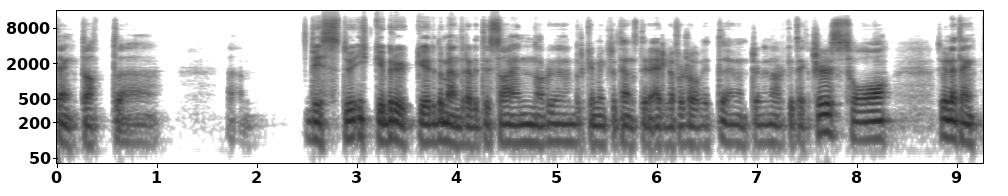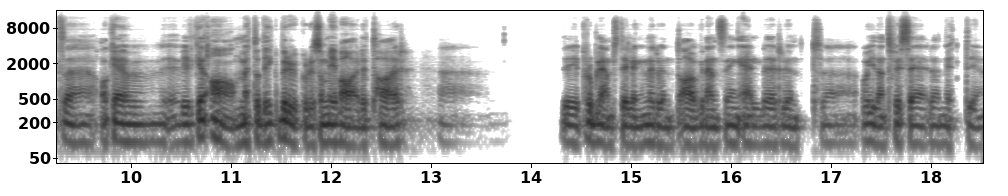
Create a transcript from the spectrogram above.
tenkt at uh, hvis du ikke bruker domendrevet design når du bruker mikrotjenester, eller for så vidt event-driven architecture, så så ville jeg tenkt eh, ok, hvilken annen metodikk bruker du som ivaretar de problemstillingene rundt avgrensning eller rundt uh, å identifisere nyttige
